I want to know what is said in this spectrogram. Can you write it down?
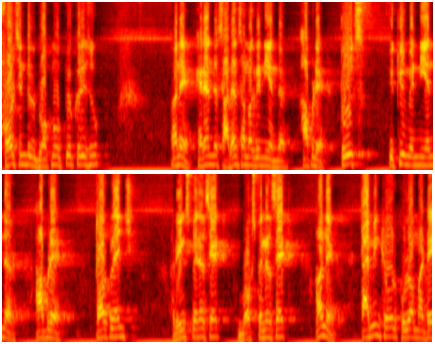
ફોર સિલિન્ડર બ્લોકનો ઉપયોગ કરીશું. અને એના અંદર સાધન સામગ્રીની અંદર આપણે ટૂલ્સ ઇક્વિપમેન્ટની અંદર આપણે torque wrench ring spanner set box spanner set અને ટાઈમિંગ કવર ખોલવા માટે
